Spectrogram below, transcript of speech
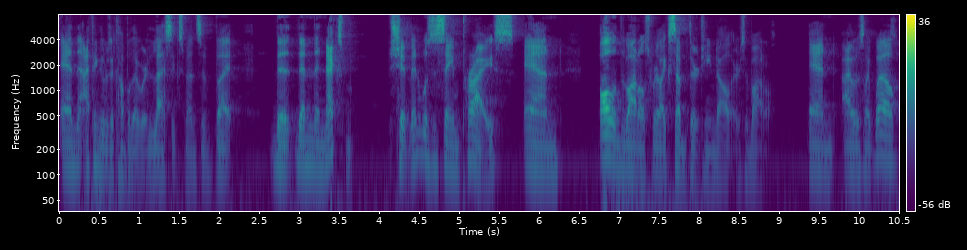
and I think there was a couple that were less expensive. But the then the next shipment was the same price, and all of the bottles were like sub thirteen dollars a bottle. And I was like, well,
